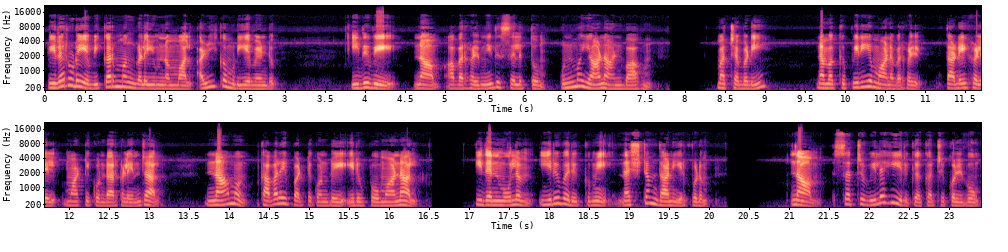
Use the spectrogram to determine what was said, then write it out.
பிறருடைய விகர்மங்களையும் நம்மால் அழிக்க முடிய வேண்டும். இதுவே நாம் அவர்கள் மீது செலுத்தும் உண்மையான அன்பாகும். மற்றபடி நமக்கு பிரியமானவர்கள் தடைகளில் மாட்டிக்கொண்டார்கள் என்றால் நாமும் கவலைப்பட்டு கொண்டு இருப்போமானால் இதன் மூலம் இருவருக்குமே நஷ்டம்தான் ஏற்படும். நாம் சற்று விலகி இருக்க கற்றுக்கொள்வோம்.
